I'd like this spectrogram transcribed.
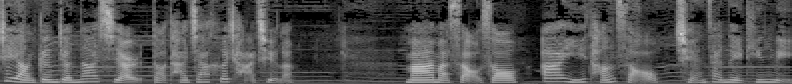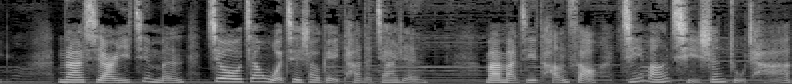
这样跟着纳西尔到他家喝茶去了。妈妈、嫂嫂、阿姨、堂嫂全在内厅里。纳西尔一进门，就将我介绍给他的家人。妈妈及堂嫂急忙起身煮茶。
